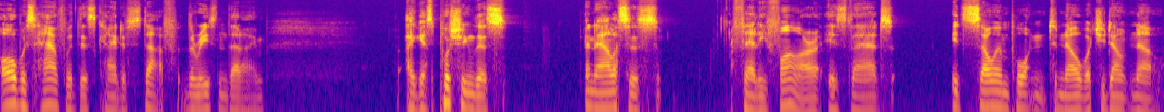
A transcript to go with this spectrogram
always have with this kind of stuff, the reason that I'm, I guess, pushing this analysis fairly far is that it's so important to know what you don't know.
